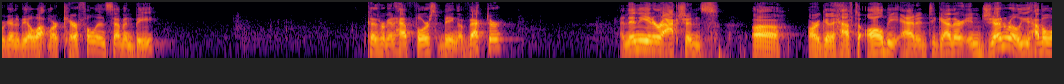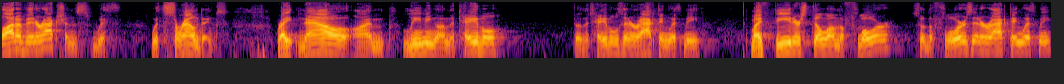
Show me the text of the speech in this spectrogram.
We're going to be a lot more careful in 7b. Because we're going to have force being a vector. And then the interactions uh, are going to have to all be added together. In general, you have a lot of interactions with, with surroundings. Right now, I'm leaning on the table, so the table's interacting with me. My feet are still on the floor, so the floor is interacting with me.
